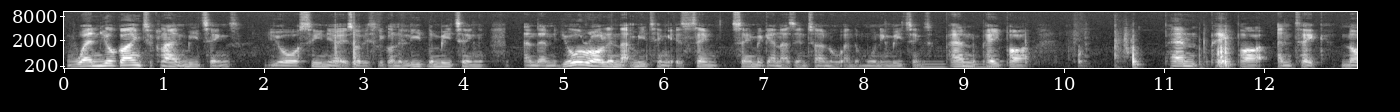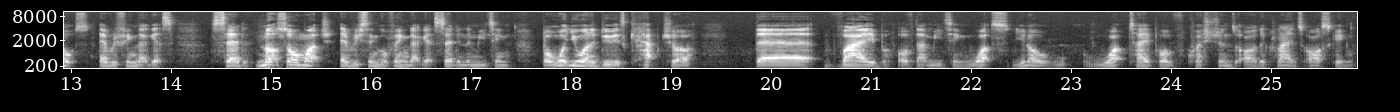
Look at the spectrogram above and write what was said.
when you're going to client meetings your senior is obviously going to lead the meeting and then your role in that meeting is same same again as internal and the morning meetings. Pen paper pen, paper, and take notes. Everything that gets said, not so much every single thing that gets said in the meeting, but what you want to do is capture the vibe of that meeting. What's, you know, what type of questions are the clients asking?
